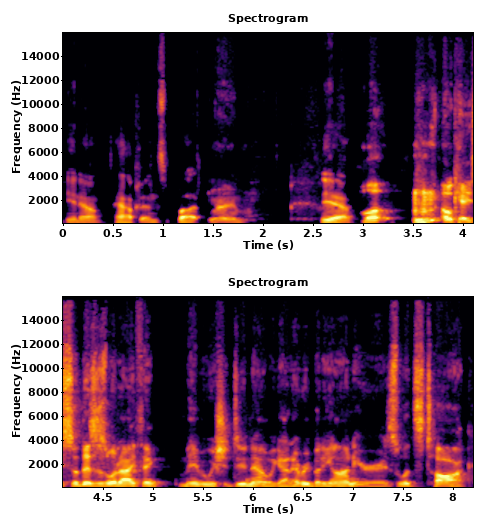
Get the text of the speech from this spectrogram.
you know, happens. But right. yeah. Well, okay, so this is what I think maybe we should do now. We got everybody on here. Is let's talk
